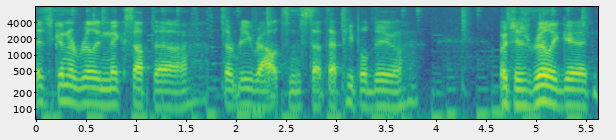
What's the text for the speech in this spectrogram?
it's gonna really mix up the the reroutes and stuff that people do, which is really good.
